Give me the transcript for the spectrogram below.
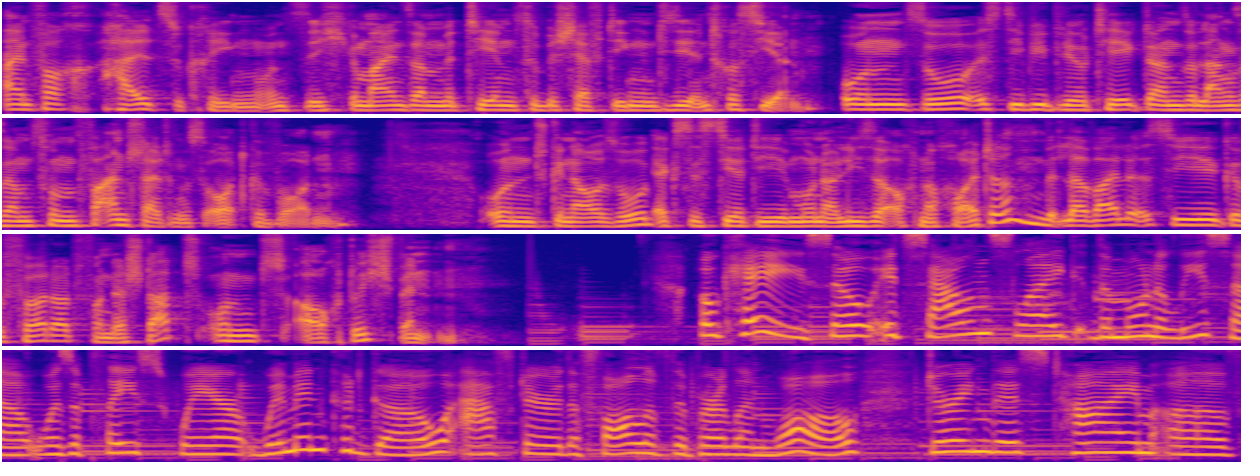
einfach Halt zu kriegen und sich gemeinsam mit Themen zu beschäftigen, die sie interessieren. Und so ist die Bibliothek dann so langsam zum Veranstaltungsort geworden. Und genau so existiert die Mona Lisa auch noch heute. Mittlerweile ist sie gefördert von der Stadt und auch durch Spenden. Okay, so it sounds like the Mona Lisa was a place where women could go after the fall of the Berlin Wall during this time of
